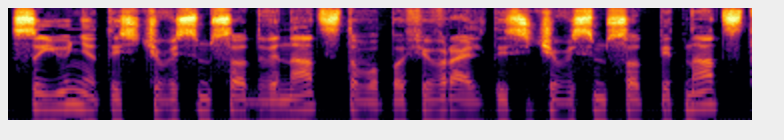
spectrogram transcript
С июня 1812 по февраль 1815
